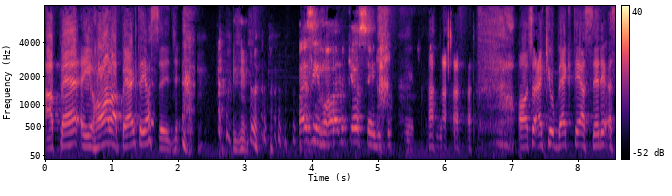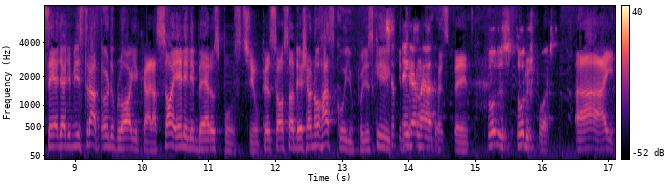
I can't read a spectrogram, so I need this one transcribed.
ape- enrola, aperta e acende. Mais enrola do que acende. só- é que o Beck tem a senha, a senha de administrador do blog, cara. Só ele libera os posts. O pessoal só deixa no rascunho, por isso que. Você que tá enganado. Respeito. Todos, todos postam. Ah, aí.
